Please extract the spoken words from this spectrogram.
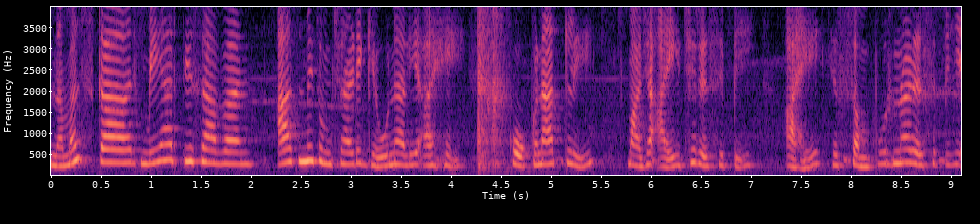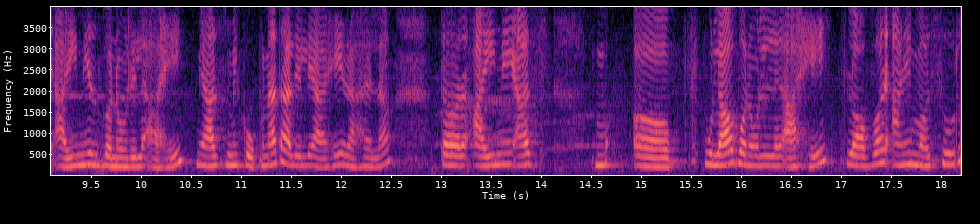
नमस्कार मी आरती सावंत. आज मी तुमच्यासाठी घेऊन आली आहे कोकणातली माझ्या आईची रेसिपी आहे. हे संपूर्ण रेसिपी आईनेच बनवलेलं आहे. मी आज मी कोकणात आलेले आहे राहायला. तर आईने आज पुलाव बनवलेला आहे. फ्लॉवर आणि मसूर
